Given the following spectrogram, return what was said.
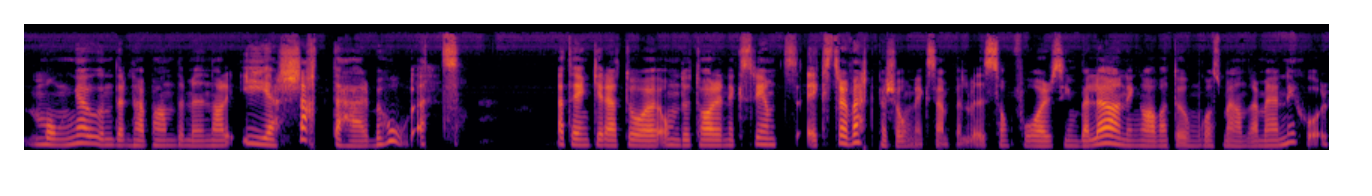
många under den här pandemin har ersatt det här behovet. Jag tänker att då, om du tar en extremt extravert person exempelvis som får sin belöning av att umgås med andra människor.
